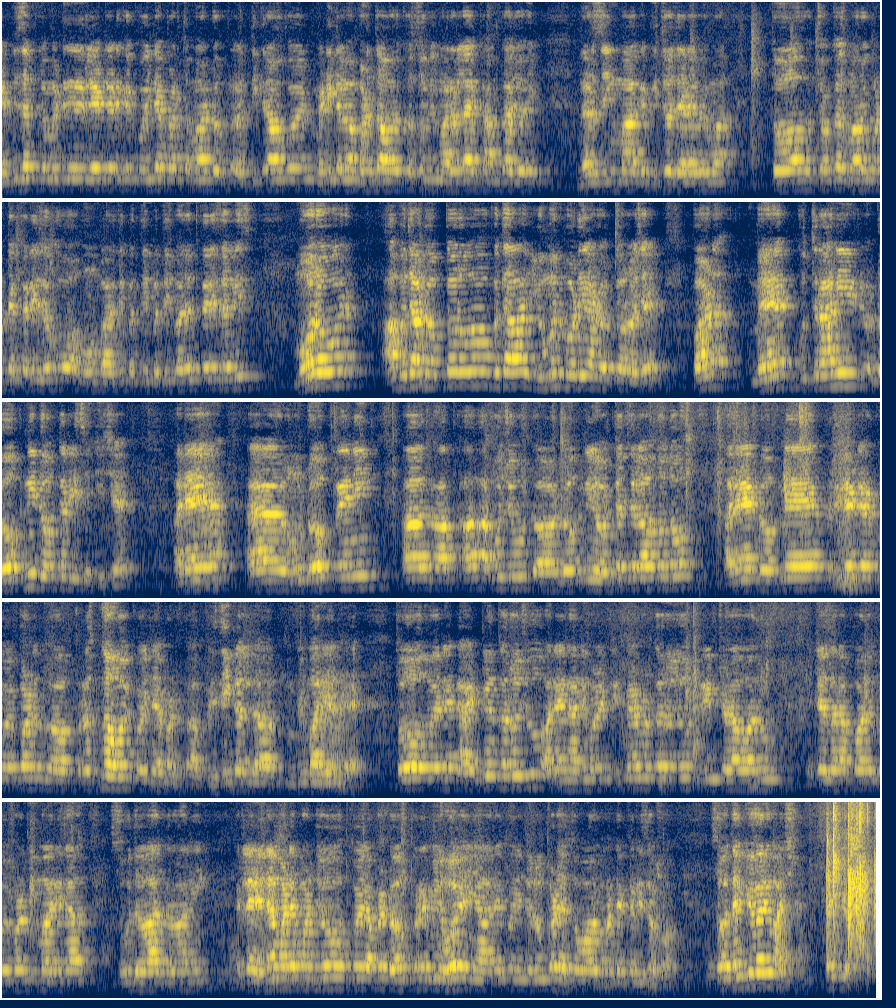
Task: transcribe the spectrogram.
એડમિશન કમિટી રિલેટેડ કે કોઈને પણ તમારા દીકરાઓ કોઈ મેડિકલમાં ભણતા હોય, કશું બી મારા લાયક કામકાજ હોય નર્સિંગમાં કે ફિઝિયોથેરાપીમાં તો ચોક્કસ મારો કોન્ટેક્ટ કરી શકો. હું મારાથી બધી બધી મદદ કરી શકીશ. મોર ઓવર આ બધા ડોક્ટરો બધા હ્યુમન બોડીના ડોક્ટરો છે. પણ મેં કૂતરાની ડોગની ડોક્ટરી શીખી છે. અને હું ડોગ ટ્રેનિંગ આપું છું. ડોગની હોટેલ ચલાવતો હતો. અને ડોગને રિલેટેડ કોઈ પણ પ્રશ્ન હોય કોઈને પણ ફિઝિકલ બીમારી અંગે, તો હું એને ગાઈડ પણ કરું છું અને નાની મોટી ટ્રીટમેન્ટ પણ કરું છું. ટ્રીટ ચડાવવાનું ઇન્જેક્શન આપવાની કોઈ પણ બીમારીના શું દવા કરવાની? એટલે એના માટે પણ જો કોઈ આપણે ડોગ પ્રેમી હોય અહીંયા અને કોઈ જરૂર પડે તો મારો કોન્ટેક્ટ કરી શકો. So thank you very much thank you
